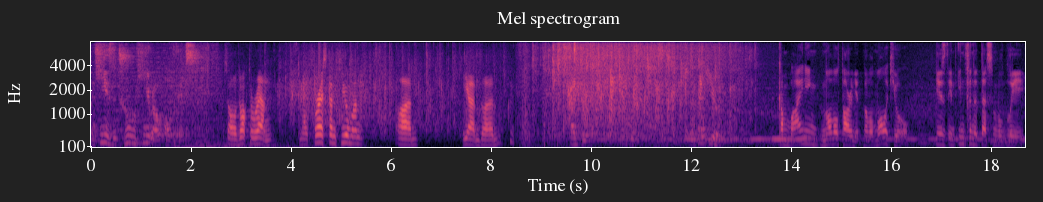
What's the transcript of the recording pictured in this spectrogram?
and he is the true hero of this. So Dr. Ren, you know, first in human, um, yeah, and um, thank you. Thank you. Combining novel target, novel molecule is an infinitesimally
